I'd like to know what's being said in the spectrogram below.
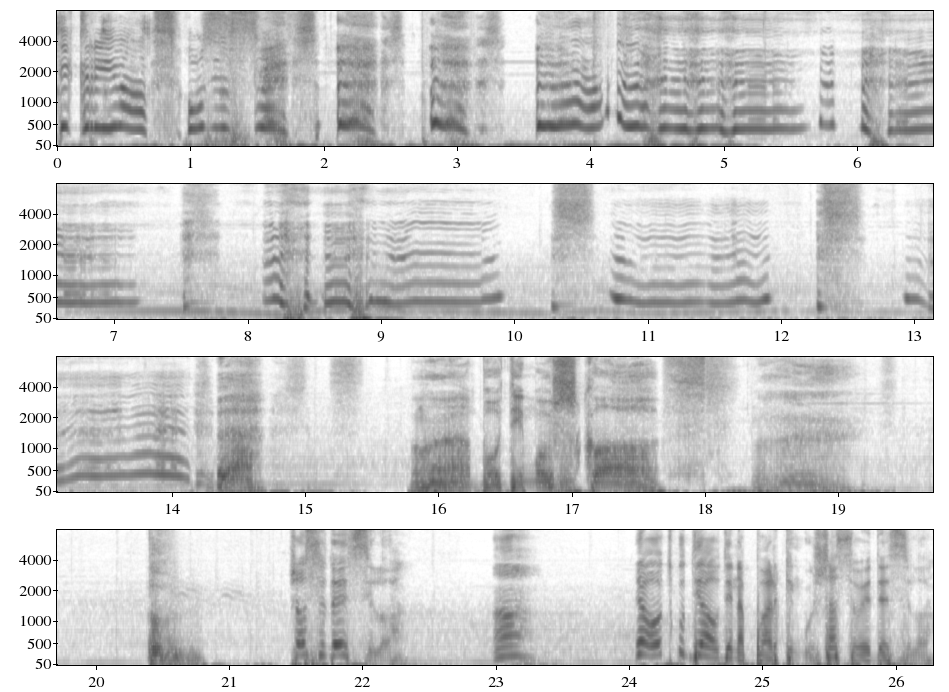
ti kriva, ovo si za sve. Budi muško. Šta se desilo? A? Ja, otkud ja ovdje na parkingu? Šta se ovdje desilo?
